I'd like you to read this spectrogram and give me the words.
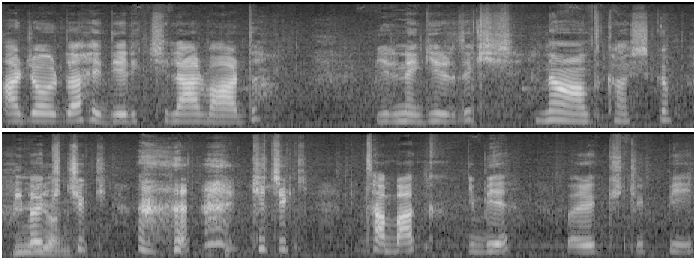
Ayrıca orada hediyelikçiler vardı. Birine girdik. Ne aldık aşkım? Bir Böyle milyon. küçük küçük tabak gibi böyle küçük bir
